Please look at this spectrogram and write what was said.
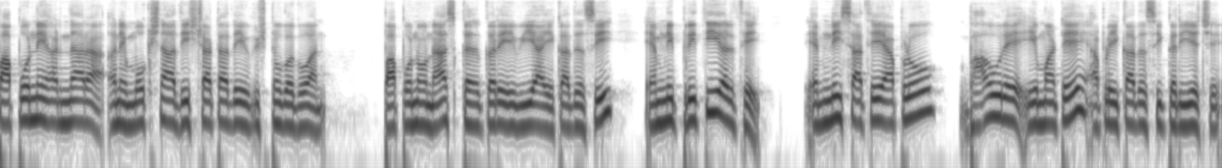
પાપોને હરનારા અને મોક્ષના અધિષ્ઠાતા દેવ વિષ્ણુ ભગવાન. પાપોનો નાશ કરે એવી આ એકાદશી એમની પ્રીતિ અર્થે એમની સાથે આપણો ભાવ રહે એ માટે આપણે એકાદશી કરીએ છીએ.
